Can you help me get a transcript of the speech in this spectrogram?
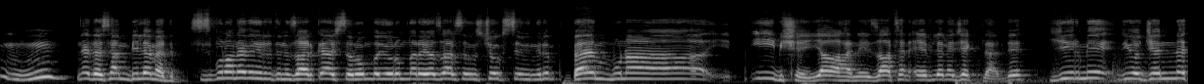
Hmm, ne desem bilemedim. Siz buna ne verirdiniz arkadaşlar? Onu da yorumlara yazarsanız çok sevinirim. Ben buna iyi bir şey ya hani zaten evleneceklerdi. 20 diyor cennet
